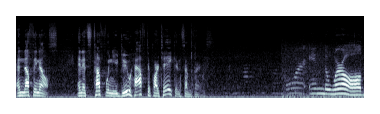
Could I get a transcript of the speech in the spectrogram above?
and nothing else. And it's tough when you do have to partake in some things. more in the world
